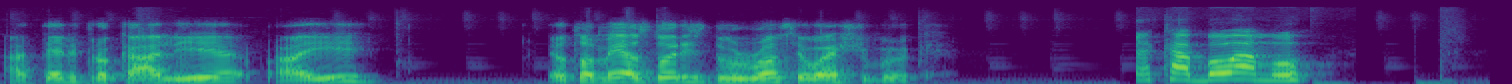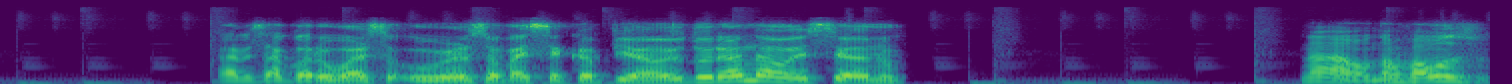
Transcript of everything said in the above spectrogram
Até ele trocar ali, aí eu tomei as dores do Russell Westbrook. Acabou o amor. Ah, mas agora o Russell, o Russell vai ser campeão e o Duran não esse ano. Não, não vamos.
